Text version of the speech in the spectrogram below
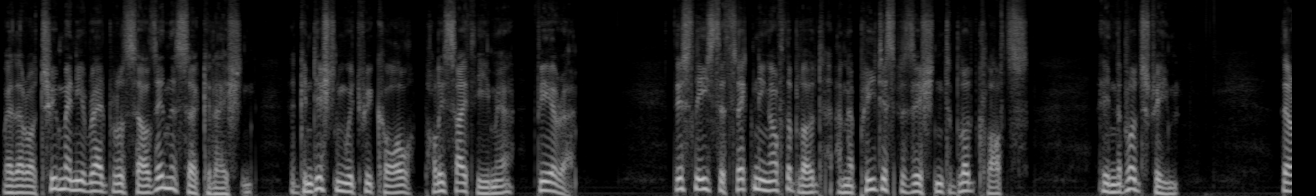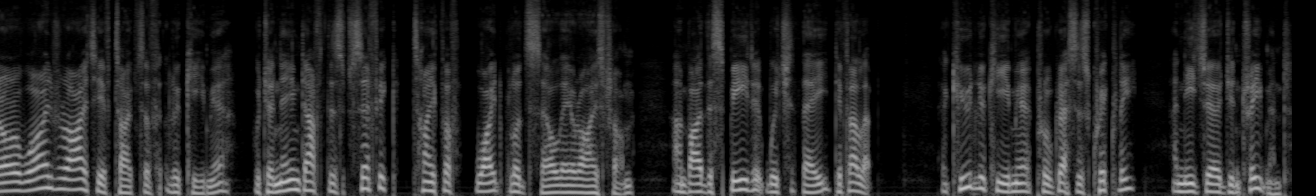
where there are too many red blood cells in the circulation, a condition which we call polycythemia vera. This leads to thickening of the blood and a predisposition to blood clots in the bloodstream. There are a wide variety of types of leukemia, which are named after the specific type of white blood cell they arise from and by the speed at which they develop. Acute leukemia progresses quickly and needs urgent treatment,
